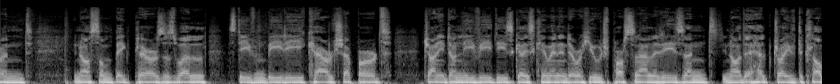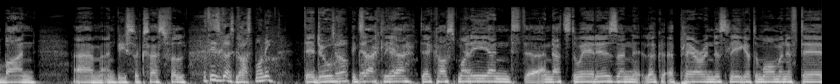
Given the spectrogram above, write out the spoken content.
Yeah. and you know some big players as well. Stephen Beattie, Karl Sheppard, Johnny Dunleavy. These guys came in and they were huge personalities, and you know they helped drive the club on um, and be successful. But these guys cost money. They do exactly, Yeah, yeah, They cost money, and uh, and that's the way it is. And look, a player in this league at the moment, if they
